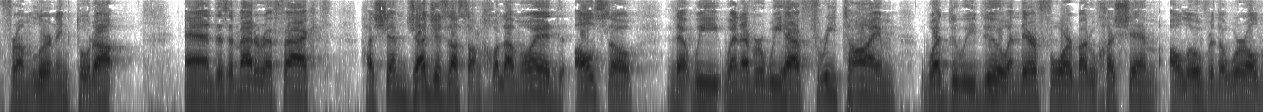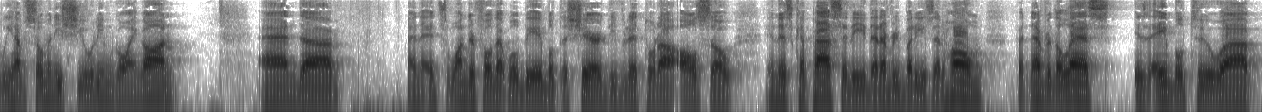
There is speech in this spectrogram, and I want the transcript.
from learning Torah. And as a matter of fact, Hashem judges us on Chol also that we, whenever we have free time, what do we do? And therefore, Baruch Hashem, all over the world, we have so many shiurim going on, and uh, and it's wonderful that we'll be able to share Divrei Torah also in this capacity that everybody is at home, but nevertheless is able to uh,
